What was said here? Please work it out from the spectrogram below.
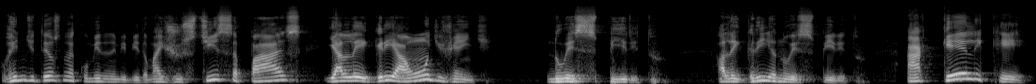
O reino de Deus não é comida nem bebida, mas justiça, paz e alegria. Aonde, gente? No Espírito. Alegria no Espírito. Aquele que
